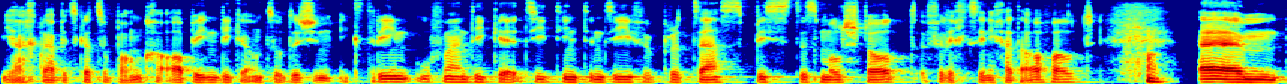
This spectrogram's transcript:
ja, ich glaube jetzt gerade so Bankenanbindungen und so, das ist ein extrem aufwendiger, zeitintensiver Prozess, bis das mal steht. Vielleicht sehe ich auch da falsch. Hm. Ähm,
